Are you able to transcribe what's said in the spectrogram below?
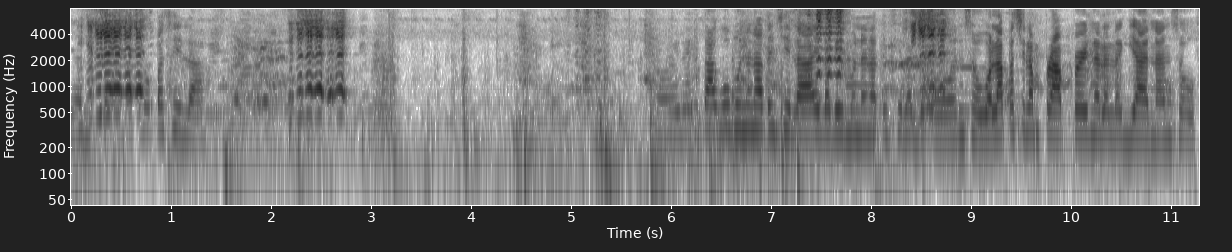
Yan. Tatlo pa sila. So, itago muna natin sila, ilagay muna natin sila doon. So, wala pa silang proper na lalagyanan. So,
